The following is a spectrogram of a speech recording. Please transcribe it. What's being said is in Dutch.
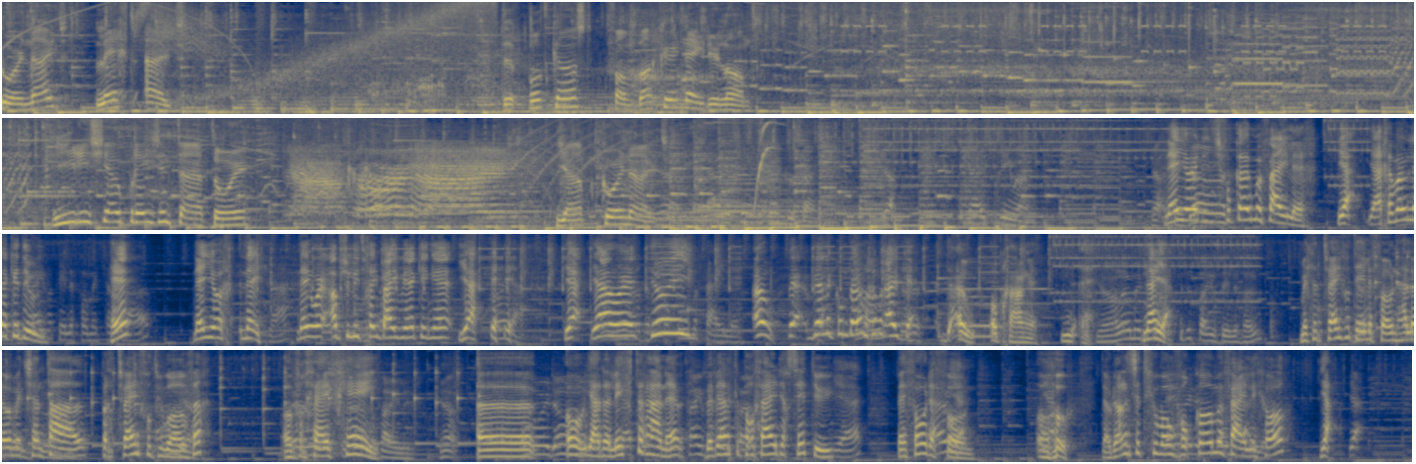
Cornuit legt uit. De podcast van Wakker Nederland. Hier is jouw presentator. Jaap Cornuit. Ja, is prima. Nee hoor, dit is volkomen veilig. Ja, ja gewoon lekker doen. Hè? Nee hoor, nee. Nee hoor, absoluut geen bijwerkingen. Ja, ja, ja hoor, doei. Oh, wel- welk condoom gebruiken? Oh, opgehangen. Nee. Ja, hallo met, Nou ja. met de twijfeltelefoon. Met een twijfeltelefoon, hallo met Chantal. Waar twijfelt u over? Over 5G. Veilig. Ja. Eh, oh ja, dat ligt eraan hè. Bij welke provider zit u? Bij Vodafone. Oh, nou dan is het gewoon volkomen veilig hoor. Ja.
